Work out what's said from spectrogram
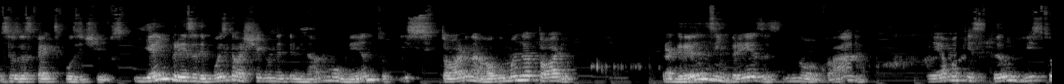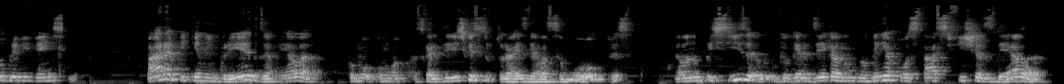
os seus aspectos positivos. E a empresa, depois que ela chega em um determinado momento, isso se torna algo mandatório. Para grandes empresas, inovar é uma questão de sobrevivência. Para a pequena empresa, ela, como, como as características estruturais dela são outras, ela não precisa, o que eu quero dizer é que ela não, não tem que apostar as fichas dela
